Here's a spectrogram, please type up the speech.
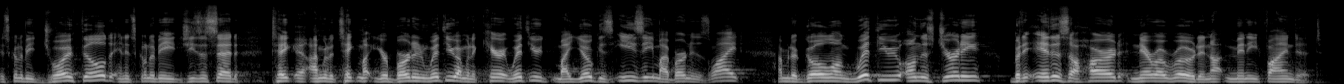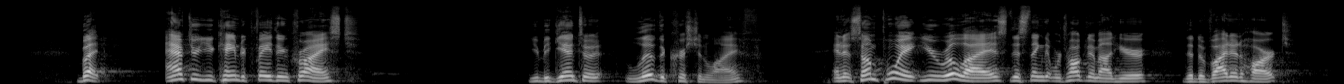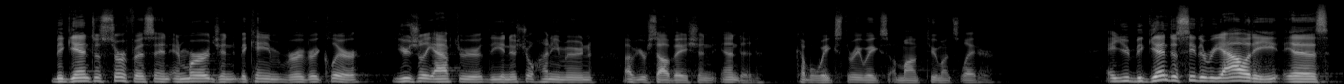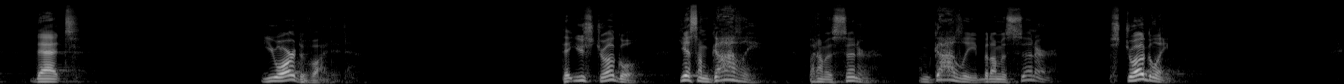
It's going to be joy filled, and it's going to be, Jesus said, take, uh, I'm going to take my, your burden with you. I'm going to carry it with you. My yoke is easy, my burden is light. I'm going to go along with you on this journey, but it is a hard, narrow road, and not many find it. But after you came to faith in Christ, you began to live the Christian life. And at some point, you realize this thing that we're talking about here the divided heart began to surface and emerge and became very, very clear, usually after the initial honeymoon of your salvation ended a couple weeks, three weeks, a month, two months later. And you begin to see the reality is that you are divided, that you struggle. Yes, I'm godly, but I'm a sinner. I'm godly, but I'm a sinner, struggling.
